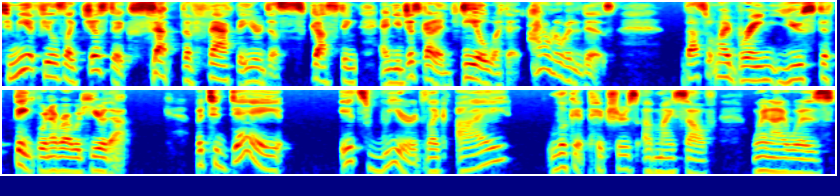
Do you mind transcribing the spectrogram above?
To me, it feels like just accept the fact that you're disgusting and you just got to deal with it. I don't know what it is. That's what my brain used to think whenever I would hear that. But today, it's weird. Like, I look at pictures of myself when I was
